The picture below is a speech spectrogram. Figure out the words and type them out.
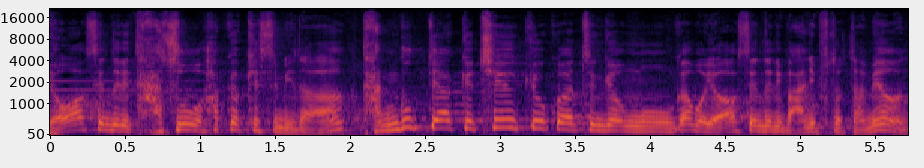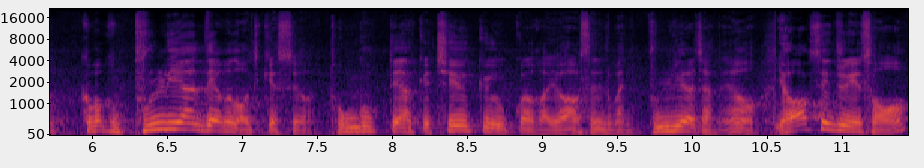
여학생들이 다수 합격했습니다. 단국대학교 체육교육과 같은 경우가 뭐 여학생들이 많이 붙었다면 그만큼 불리한 대학은 어디겠어요? 동국대학교 체육교육과가 여학생들이 많이 불리하잖아요. 여학생 중에서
